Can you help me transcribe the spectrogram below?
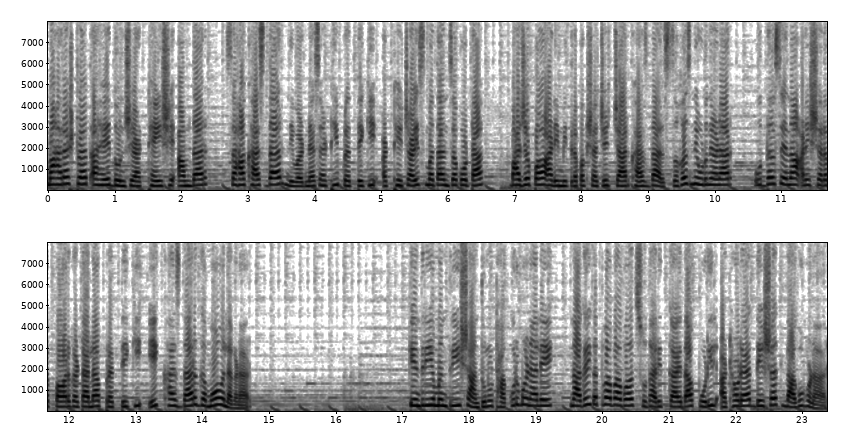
महाराष्ट्रात आहे दोनशे अठ्ठ्याऐंशी आमदार सहा खासदार निवडण्यासाठी प्रत्येकी अठ्ठेचाळीस मतांचा कोटा. भाजप आणि मित्रपक्षाचे चार खासदार सहज निवडून येणार. उद्धव सेना आणि शरद पवार गटाला प्रत्येकी एक खासदार गमवावं लागणार. केंद्रीय मंत्री शांतनू ठाकूर म्हणाले नागरिकत्वाबाबत सुधारित कायदा पुढील आठवड्यात देशात लागू होणार.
